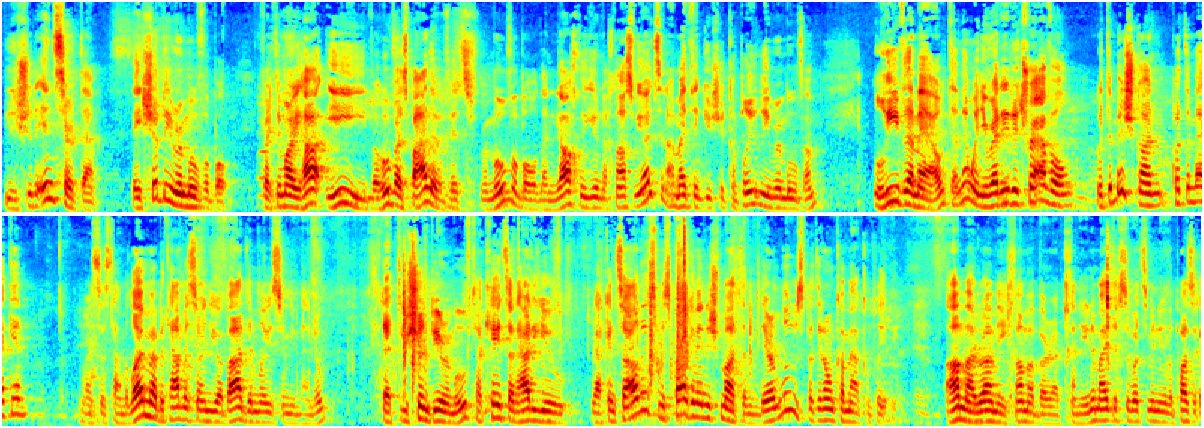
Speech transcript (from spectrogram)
You should insert them. They should be removable. If it's removable, then I might think you should completely remove them, leave them out, and then when you're ready to travel with the Mishkan, put them back in. That you shouldn't be removed. How do you reconcile this? They're loose, but they don't come out completely. What's the meaning of the pasuk?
